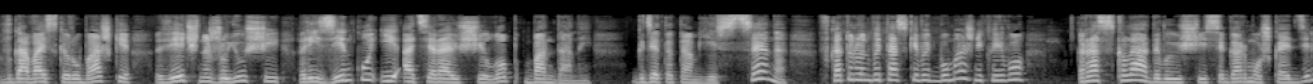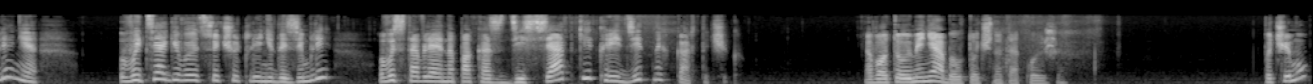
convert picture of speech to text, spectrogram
в гавайской рубашке, вечно жующий резинку и оттирающий лоб банданой. Где-то там есть сцена, в которой он вытаскивает бумажник, и его раскладывающееся гармошкой отделение вытягивается чуть ли не до земли, выставляя на показ десятки кредитных карточек. Вот и у меня был точно такой же. Почему?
